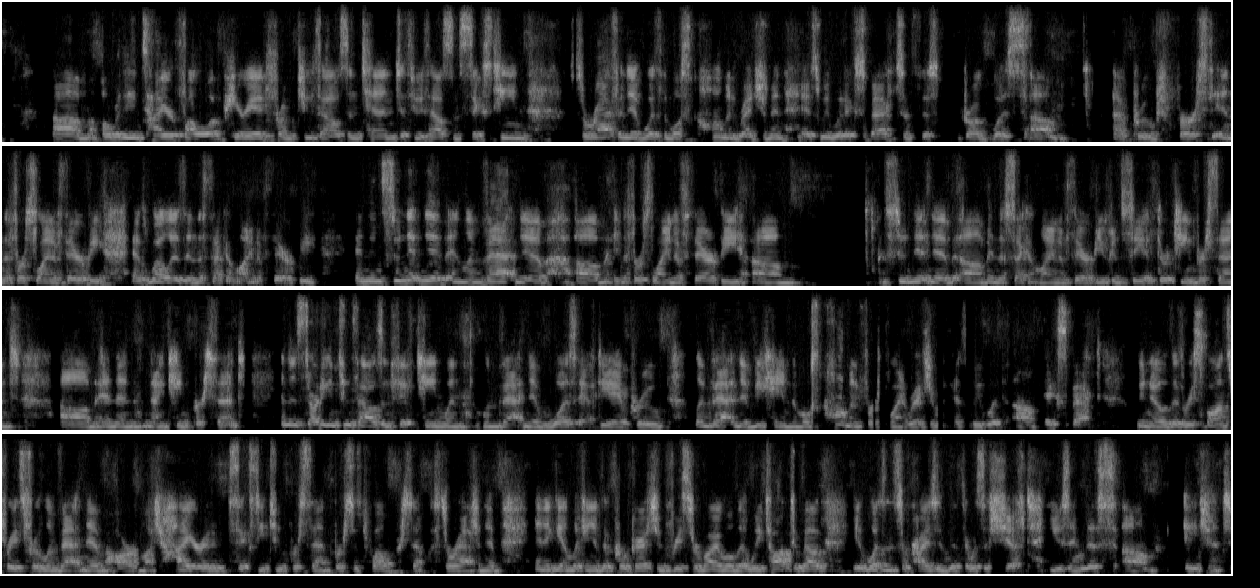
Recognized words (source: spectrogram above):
Um, over the entire follow-up period from 2010 to 2016, sorafenib was the most common regimen, as we would expect, since this drug was um, approved first in the first line of therapy, as well as in the second line of therapy. And then sunitinib and lenvatinib um, in the first line of therapy. Um, sunitinib um, in the second line of therapy, you can see at 13% um, and then 19%. And then starting in 2015, when lenvatinib was FDA approved, lenvatinib became the most common first line regimen as we would um, expect we know that the response rates for lenvatinib are much higher at 62% versus 12% with sorafenib. And again, looking at the progression-free survival that we talked about, it wasn't surprising that there was a shift using this um, agent.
